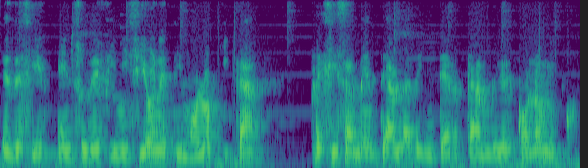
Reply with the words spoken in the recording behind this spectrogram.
es decir, en su definición etimológica, precisamente habla de intercambio económico.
